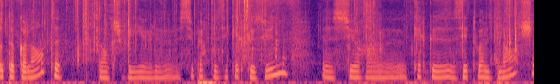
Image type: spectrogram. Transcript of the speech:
autocollantes. Donc je vais superposer quelques-unes sur quelques étoiles blanches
